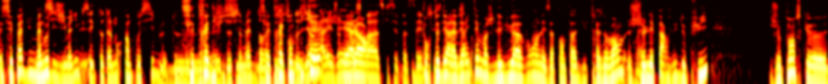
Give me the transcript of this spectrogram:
c'est pas du Même niveau. si j'imagine que c'est totalement impossible de, C'est très de difficile. se mettre dans C'est très de compliqué. dire, allez, je ne Et pense alors, pas à ce qui s'est passé. Pour te dire la vérité, moi je l'ai vu avant les attentats du 13 novembre. Je Ouais. l'ai pas revu depuis. Je pense que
